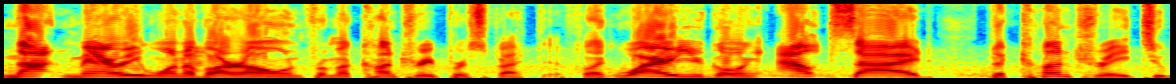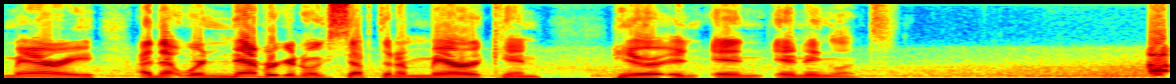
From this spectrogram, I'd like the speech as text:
not marry one of our own from a country perspective? Like, why are you going outside the country to marry, and that we're never going to accept an American here in, in, in England? Uh,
